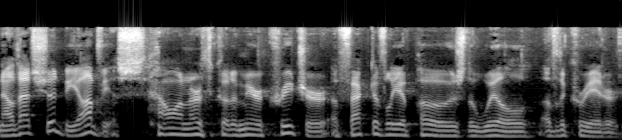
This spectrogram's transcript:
Now, that should be obvious. How on earth could a mere creature effectively oppose the will of the Creator?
